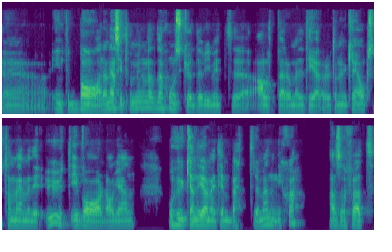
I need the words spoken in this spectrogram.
Eh, inte bara när jag sitter på min meditationskudde vid mitt eh, altare och mediterar, utan hur kan jag också ta med mig det ut i vardagen? Och hur kan det göra mig till en bättre människa? Alltså för att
